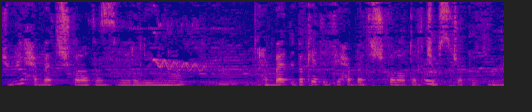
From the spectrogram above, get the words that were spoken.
جيب حبات الشوكولاتة الصغيرة هنا حبات الباكيت اللي فيه حبات الشوكولاتة الشيبس شوكولاتة.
